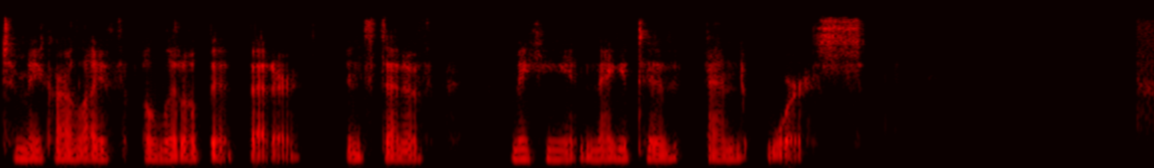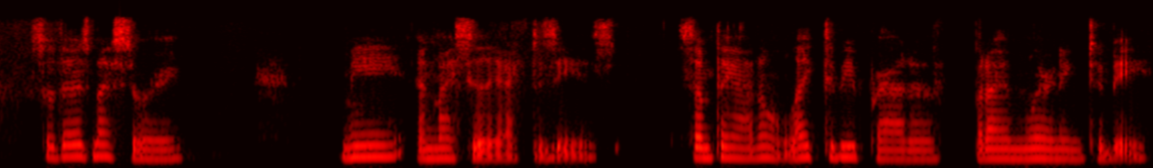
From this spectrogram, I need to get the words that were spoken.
to make our life a little bit better instead of making it negative and worse. So there's my story. Me and my celiac disease. Something I don't like to be proud of, but I am learning to be.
